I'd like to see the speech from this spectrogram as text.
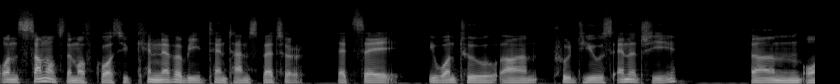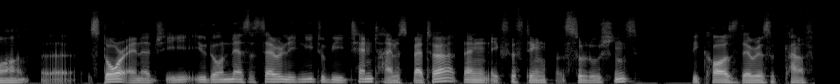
On some of them, of course, you can never be 10 times better. Let's say you want to um, produce energy um, or uh, store energy. You don't necessarily need to be 10 times better than existing solutions because there is a kind of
